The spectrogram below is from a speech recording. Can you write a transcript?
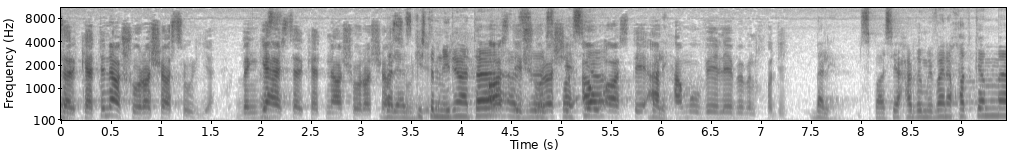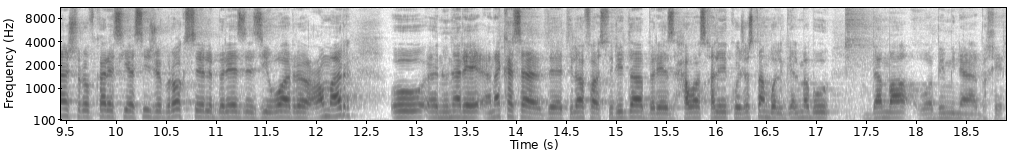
سەرکەتنا شۆڕەشا سووریە بنگە هەر سەرکەتنا شۆڕەشا گشتم نیرێنەتە ئاستی شۆڕەشی ئەو ئاستی هەموو وێ لێ ببن خودی بەێ سپاسی هەردوو میوانە خودکەم شرۆڤکاری سیاسی ژە برۆکسل برێز زیوار عمر. و نونەرێ ئەە کەسە تلافا سووریدا برێز حواز خەلی کوژستان بۆ لەگەلمە بوو دەما و ببینە بخیر.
